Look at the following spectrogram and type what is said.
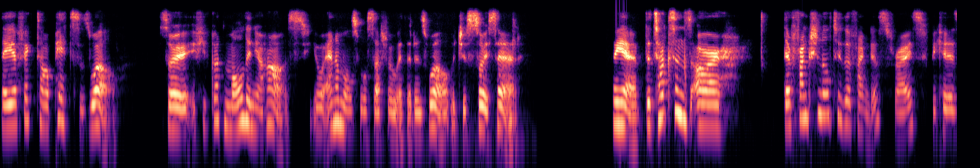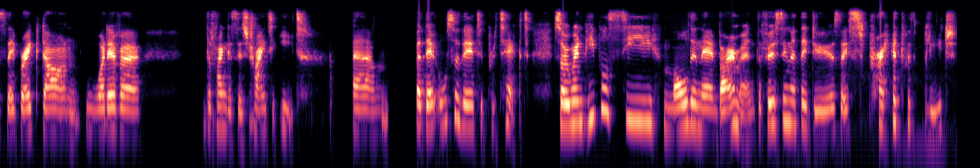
they affect our pets as well. So if you've got mold in your house, your animals will suffer with it as well, which is so sad. But yeah, the toxins are they're functional to the fungus, right? Because they break down whatever the fungus is trying to eat. Um, but they're also there to protect. So when people see mold in their environment, the first thing that they do is they spray it with bleach,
